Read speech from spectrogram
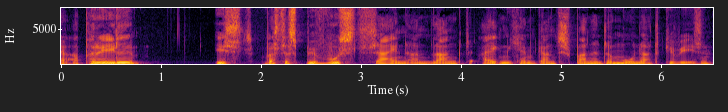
Der April ist, was das Bewusstsein anlangt, eigentlich ein ganz spannender Monat gewesen.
